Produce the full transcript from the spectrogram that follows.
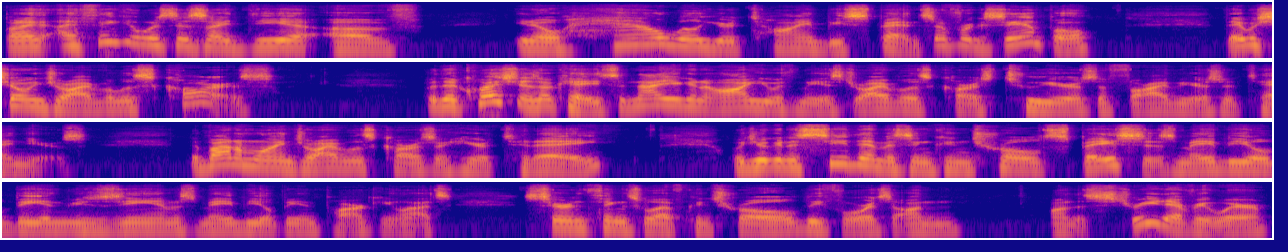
But I, I think it was this idea of, you know, how will your time be spent? So, for example, they were showing driverless cars. But the question is, okay, so now you're going to argue with me, is driverless cars two years or five years or 10 years? The bottom line, driverless cars are here today. What you're going to see them is in controlled spaces. Maybe you'll be in museums, maybe you'll be in parking lots. Certain things will have control before it's on, on the street everywhere.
